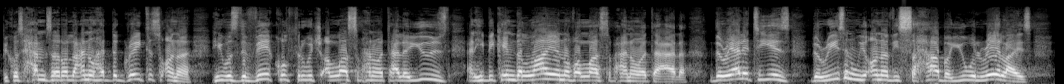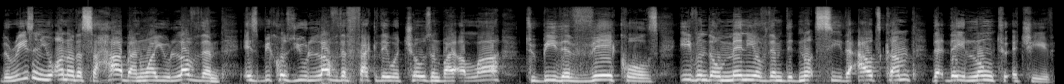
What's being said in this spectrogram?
Because Hamza radiallahu anhu had the greatest honor. He was the vehicle through which Allah subhanahu wa ta'ala used and he became the lion of Allah subhanahu wa ta'ala. The reality is, the reason we honor the Sahaba, you will realize, the reason you honor the Sahaba and why you love them is because you love the fact they were chosen by Allah to be the vehicles, even though many of them did not see the outcome that they long to achieve.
